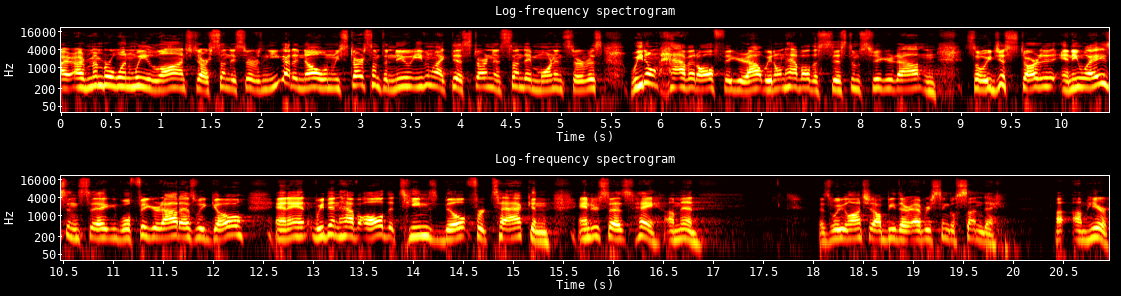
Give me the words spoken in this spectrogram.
I, I remember when we launched our Sunday service, and you got to know when we start something new, even like this, starting a Sunday morning service, we don't have it all figured out. We don't have all the systems figured out. And so we just started it anyways and say, we'll figure it out as we go. And, and we didn't have all the teams built for tech. And Andrew says, hey, I'm in. As we launch it, I'll be there every single Sunday. I, I'm here.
